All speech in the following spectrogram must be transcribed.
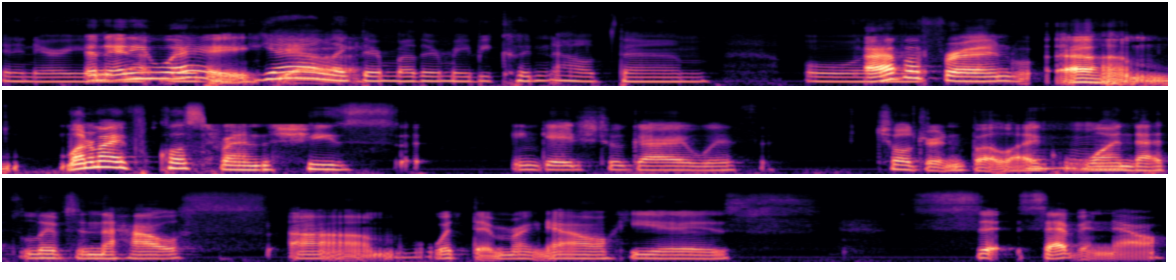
in an area In any maybe- way, yeah, yeah. like their mother maybe couldn't help them or I have a friend, um, one of my close friends. She's engaged to a guy with children, but like Mhm. one that lives in the house um with them right now. He is se- seven now,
